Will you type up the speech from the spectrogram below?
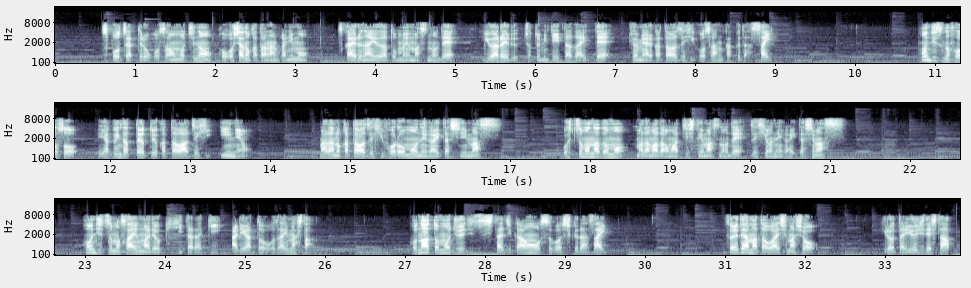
スポーツやってるお子さんをお持ちの保護者の方なんかにも使える内容だと思いますので、URL ちょっと見ていただいて、興味ある方はぜひご参加ください。本日の放送、役に立ったよという方はぜひいいねを。まだの方はぜひフォローもお願いいたします。ご質問などもまだまだお待ちしていますので、ぜひお願いいたします。本日も最後までお聴きいただきありがとうございました。この後も充実した時間をお過ごしください。それではまたお会いしましょう。広田祐二でした。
